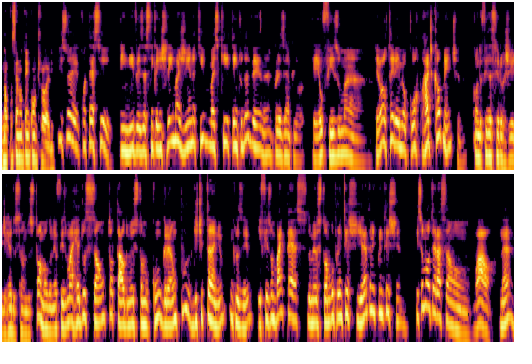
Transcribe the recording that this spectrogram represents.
Não, você não tem controle. Isso é, acontece em níveis assim que a gente nem imagina que, mas que tem tudo a ver, né? Por exemplo, eu fiz uma eu alterei meu corpo radicalmente. Né? Quando eu fiz a cirurgia de redução do estômago, né? eu fiz uma redução total do meu estômago com um grampo de titânio, inclusive, e fiz um bypass do meu estômago pro intestino, diretamente para o intestino. Isso é uma alteração uau, né?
